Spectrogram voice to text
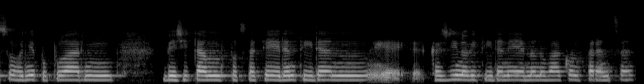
jsou hodně populární. Běží tam v podstatě jeden týden, každý nový týden je jedna nová konference.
